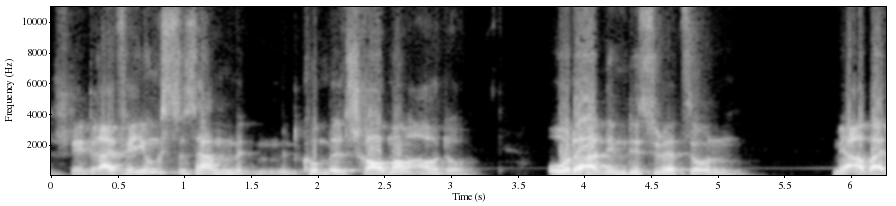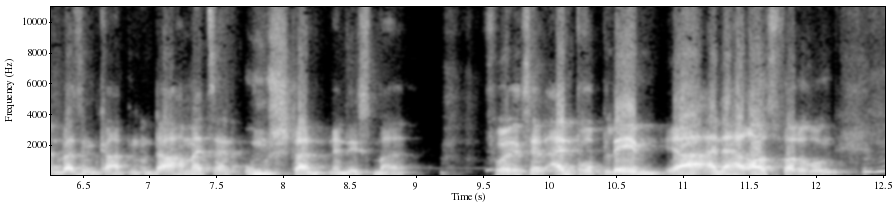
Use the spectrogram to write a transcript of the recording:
stehen drei, vier Jungs zusammen mit, mit Kumpels, schrauben am Auto. Oder nehmen die Situation, wir arbeiten was im Garten. Und da haben wir jetzt einen Umstand, nenne ich es mal. Früher gesagt, ein Problem, ja, eine Herausforderung. Mhm.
